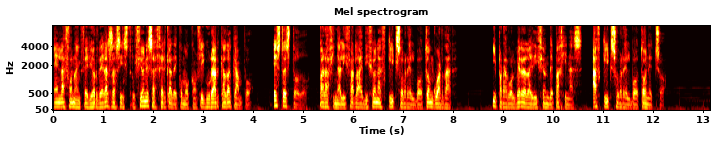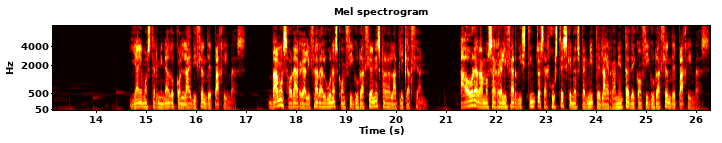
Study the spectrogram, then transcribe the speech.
En la zona inferior verás las instrucciones acerca de cómo configurar cada campo. Esto es todo. Para finalizar la edición haz clic sobre el botón guardar y para volver a la edición de páginas, haz clic sobre el botón Hecho. Ya hemos terminado con la edición de páginas. Vamos ahora a realizar algunas configuraciones para la aplicación. Ahora vamos a realizar distintos ajustes que nos permite la herramienta de configuración de páginas.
